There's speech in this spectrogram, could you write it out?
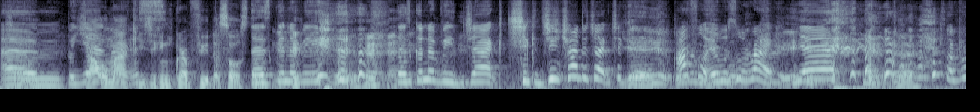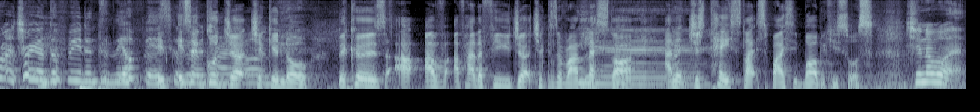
Um, but yeah, Shout out all no, my it's- keys. You can grab food at Soul Store. there's gonna be there's gonna be jerk chicken. Did you try the jerk chicken? Yeah, yeah, I thought it was alright. tray. Yeah. so I brought a tray of the food into the office. It's, 'cause it's we a good trying jerk chicken though because I, I've I've had a few jerk chickens around Leicester and it just tastes like spicy barbecue sauce. Do you know what?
